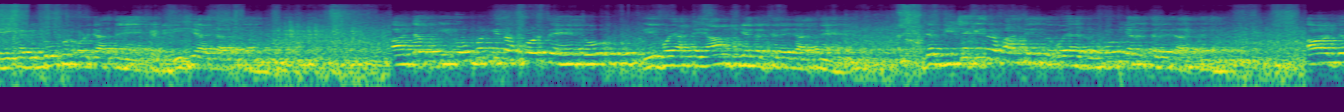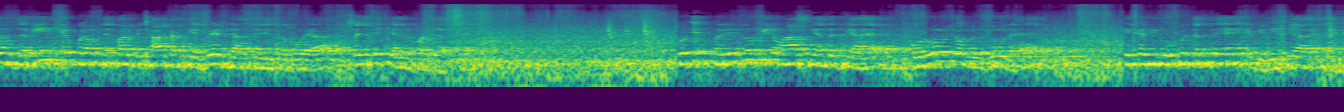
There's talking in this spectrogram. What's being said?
کہ کبھی اوپر اڑ جاتے ہیں، کبھی نیچے آ جاتے ہیں۔ اور جب یہ اوپر کی طرف اڑتے ہیں تو یہ گویا قیام کے اندر چلے جاتے ہیں۔ جب نیچے کی طرف آتے ہیں تو گویا رکو کے اندر چلے جاتے ہیں۔ اور جب زمین کے اوپر اپنے پر بچھا کر کے بیٹھ جاتے ہیں تو گویا سجدے کے اندر پڑ جاتے ہیں۔ تو ان پرندوں کی نماز کے اندر کیا ہے؟ عروج اور نزول ہے کہ کبھی اوپر چلتے ہیں، کبھی نیچے آتے ہیں۔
